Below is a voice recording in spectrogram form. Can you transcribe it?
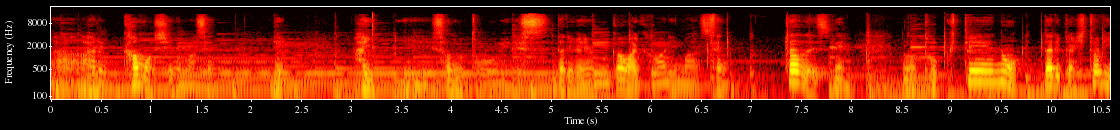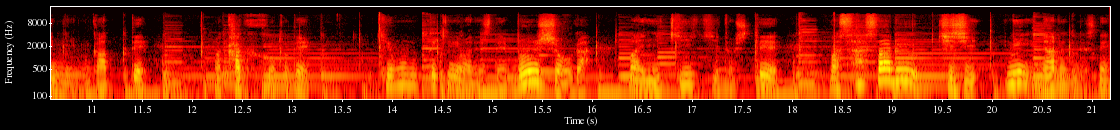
あるかもしれません。ではい、えー、その通りです。誰が読むかは変わりません。ただですねこの特定の誰か一人に向かって、ま、書くことで基本的にはですね文章がまあ生き生きとして、まあ、刺さる記事になるんですね。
